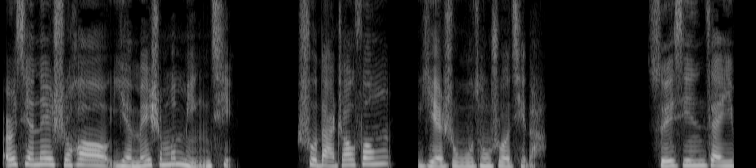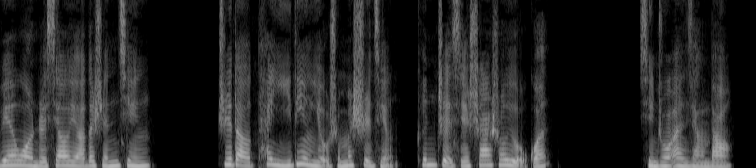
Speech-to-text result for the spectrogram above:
而且那时候也没什么名气，树大招风也是无从说起的。随心在一边望着逍遥的神情，知道他一定有什么事情跟这些杀手有关，心中暗想道：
